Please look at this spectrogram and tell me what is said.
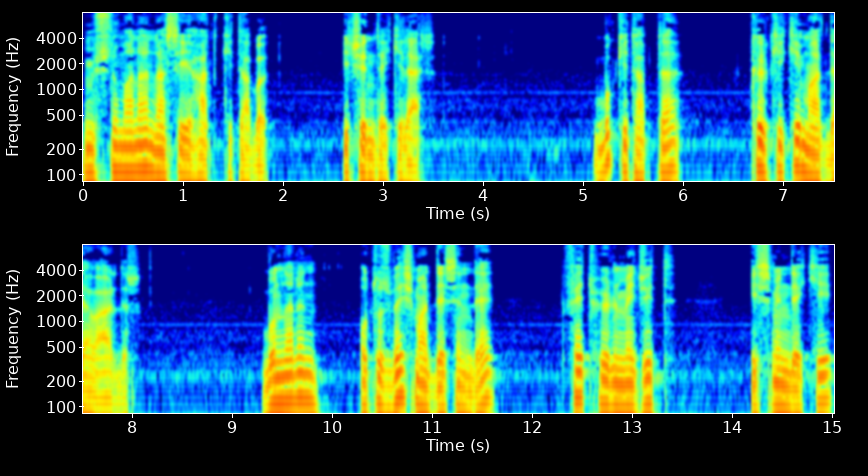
Müslümana Nasihat Kitabı içindekiler. Bu kitapta 42 madde vardır. Bunların 35 maddesinde Fethül Mecid ismindeki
